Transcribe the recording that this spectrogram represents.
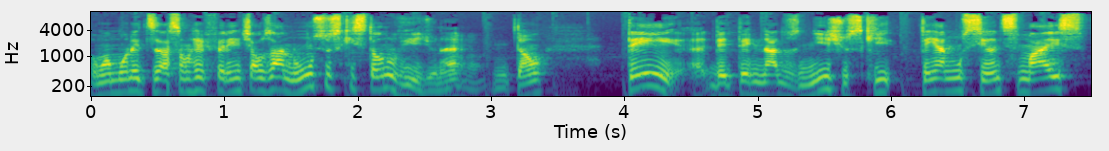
uma monetização referente aos anúncios que estão no vídeo, né? Uhum. Então, tem determinados nichos que tem anunciantes mais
